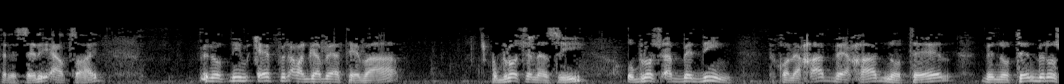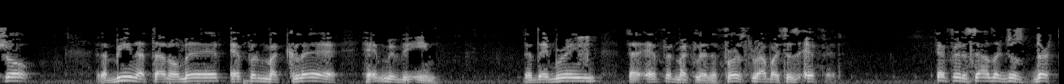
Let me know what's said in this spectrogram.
to the city outside, ונותנים אפר על גבי התיבה, ובראש הנשיא, ובראש הבית דין. וכל אחד ואחד נוטל ונותן בראשו. רבי נתן אומר, אפר מקלה הם מביאים. That they bring uh, אפר מקלה. The first rabbi says אפר. אפר sounds like just dirt.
